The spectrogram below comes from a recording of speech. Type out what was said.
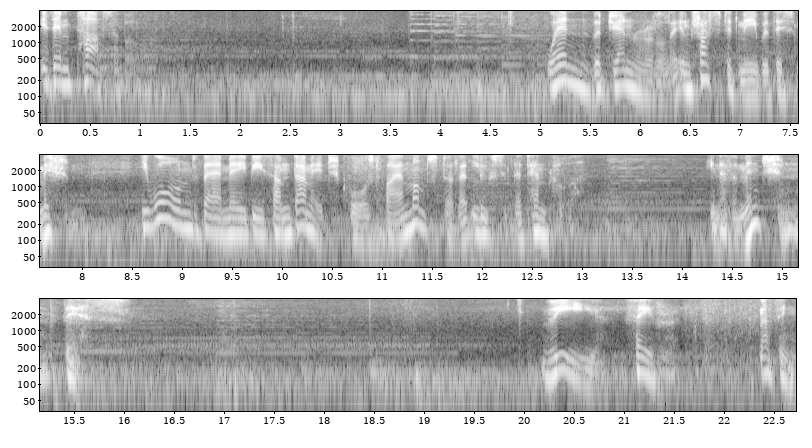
is impassable. When the General entrusted me with this mission, he warned there may be some damage caused by a monster let loose in the temple. He never mentioned this. The favorite. Nothing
